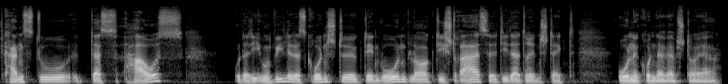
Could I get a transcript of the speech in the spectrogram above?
kannst du das Haus oder die Immobilie, das Grundstück, den Wohnblock, die Straße, die da drin steckt, ohne Grunderwerbsteuer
